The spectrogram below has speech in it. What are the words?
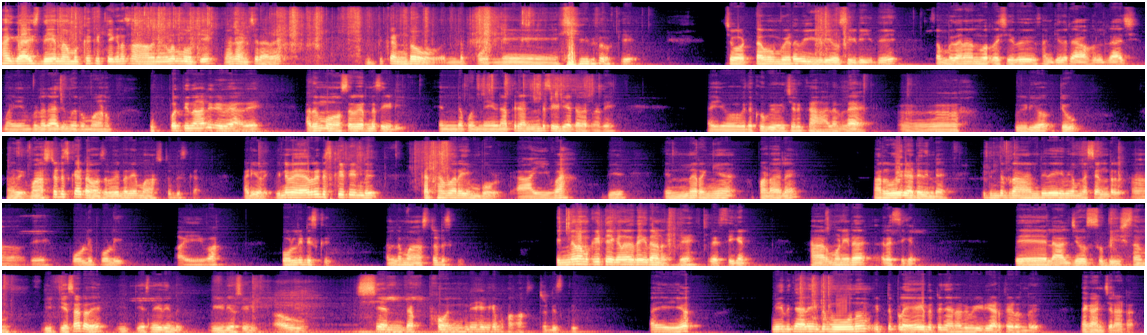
Hi guys ദേ നമുക്ക് കിട്ടിയിരിക്കുന്ന സാധനങ്ങളൊന്നും നോക്കി ഞാൻ കാണിച്ചു തരാവേ. ഇത് കണ്ടോ? എന്റെ പൊന്നെ. ഇത് നോക്കി ചോട്ട മുംബൈയുടെ വീഡിയോ സി ഡി ഇത് സംവിധാനം അൻവർ റഷീദ് സംഗീത രാഹുൽ രാജ് മണിയമ്പിള്ള രാജ് നിർമ്മാണം. മുപ്പത്തിനാല് രൂപ അതെ. അത് മോസവേറിന്റെ സി ഡി എന്റെ പൊന്നെ ഇതിനകത്ത് രണ്ട് സി ഡി ആയിട്ടാണ് വരുന്നത്. അയ്യോ ഇതൊക്കെ ഉപയോഗിച്ചൊരു കാലം അല്ലേ? വീഡിയോ ടു അതെ മാസ്റ്റർ ഡിസ്ക് ആട്ടോ മാസ്റ്റർ വേണ്ടത് മാസ്റ്റർ ഡിസ്കാ അടിപൊളി. പിന്നെ വേറൊരു ഡിസ്ക് കിട്ടിയിട്ടുണ്ട്. കഥ പറയുമ്പോൾ. ആയിവ ഇത് എന്നിറങ്ങിയ പടം അല്ലേ? അറുപത് രൂപ ഇതിന്റെ. ഇതിന്റെ ബ്രാൻഡ് ഏത് കമ്പനി സെൻട്രൽ ആ അതെ പോളി പോളി ആയിവ പോളി ഡിസ്ക് നല്ല മാസ്റ്റർ ഡിസ്ക് പിന്നെ നമുക്ക് കിട്ടിയേക്കുന്നത് ഇതാണ്. ദേ രസികൻ. ഹാർമോണിയുടെ രസികൻ. ദേ ലാൽ ജോസ് സുധീഷ് സം ബി ടി എസ് ആട്ടോ അതെ ബി ടി എസ് എഴുതിയിട്ടുണ്ട്. വീഡിയോ സി ഡി ഔ എന്റെ പൊന്നെ മാസ്റ്റർ ഡിസ്ക് അയ്യോ. ഇനി ഇത് ഞാൻ ഇത് മൂന്നും ഇട്ട് പ്ലേ ചെയ്തിട്ട് ഞാനൊരു വീഡിയോ എടുത്തിടുന്നുണ്ട് ഞാൻ കാണിച്ചു തരാം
